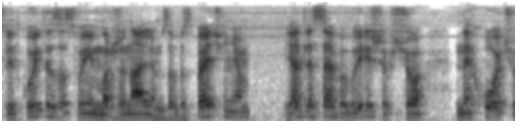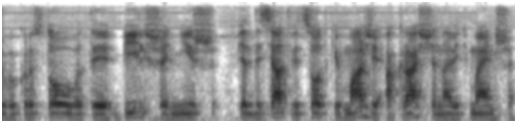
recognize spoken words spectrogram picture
Слідкуйте за своїм маржинальним забезпеченням. Я для себе вирішив, що не хочу використовувати більше, ніж 50% маржі, а краще навіть менше.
